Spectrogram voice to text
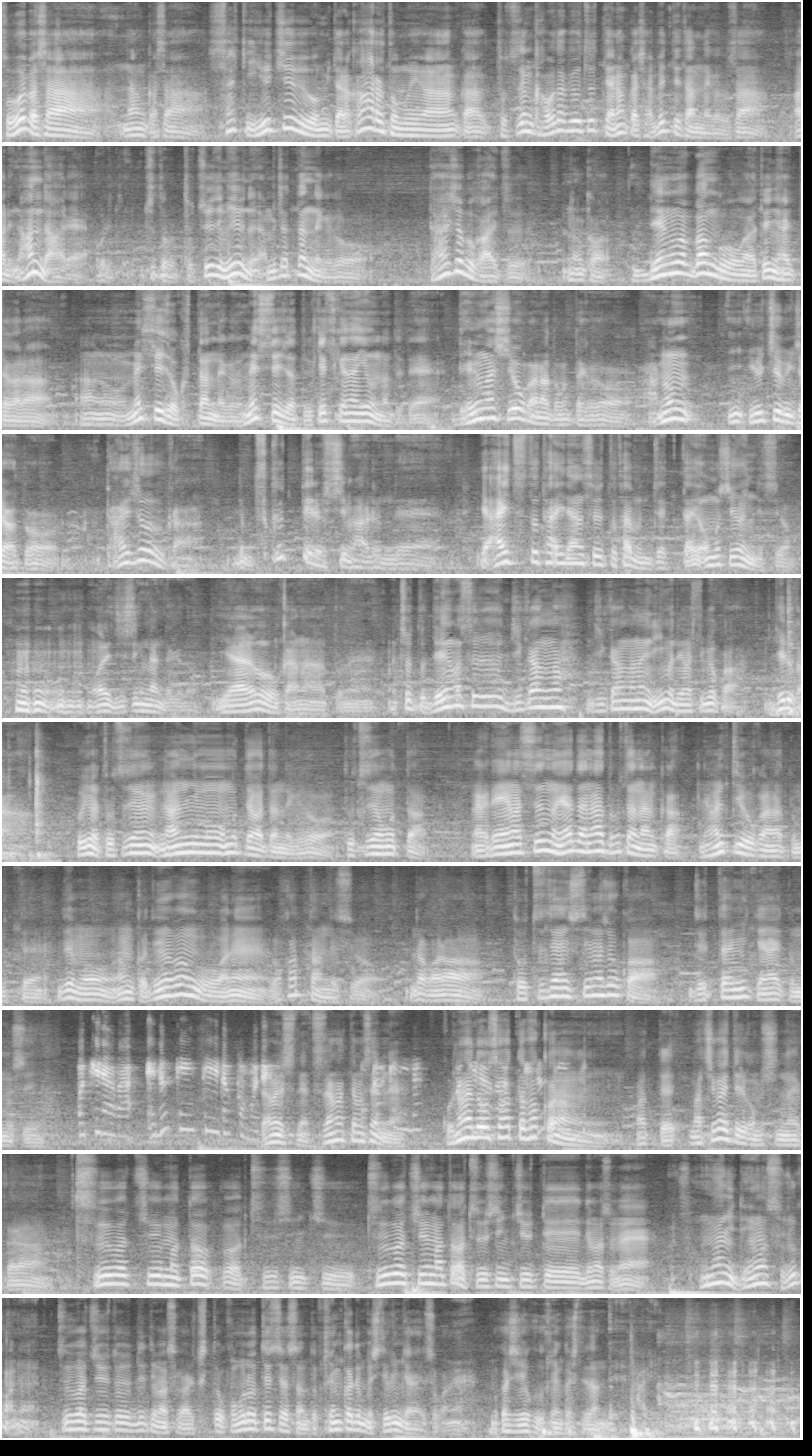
そういえばさなんかささっき YouTube を見たら華原朋美がなんか突然顔だけ映ってなんか喋ってたんだけどさあれなんだあれ？俺ちょっと途中で見るのやめちゃったんだけど大丈夫かあいつ？なんか電話番号が手に入ったからあのメッセージ送ったんだけどメッセージだと受け付けないようになってて電話しようかなと思ったけどあの YouTube 見ちゃうと大丈夫かでも作ってる節もあるんでいやあいつと対談すると多分絶対面白いんですよ。俺自信なんだけど。やろうかなとね。ちょっと電話する時間が時間がないんで今電話してみようか。出るかな。これ今突然何にも思ってなかったんだけど突然思った。なんか電話するの嫌だなと思ったらなんかなんて言おうかなと思って。でもなんか電話番号がね分かったんですよ。だから突然してみましょうか。絶対見てないと思うし。NTT ドコモダメですね。繋がってませんね。この間教わったばっかなのに。待って間違えてるかもしれないから。通話中または通信中。通話中または通信中って出ますね。そんなに電話するかね。通話中と出てますからきっと小室哲哉さんと喧嘩でもしてるんじゃないでしょうかね。昔よく喧嘩してたんで。はい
